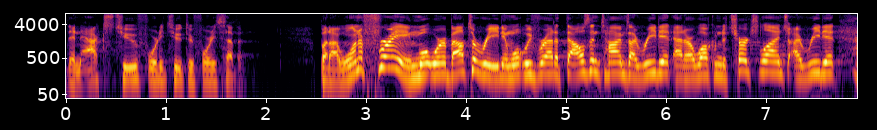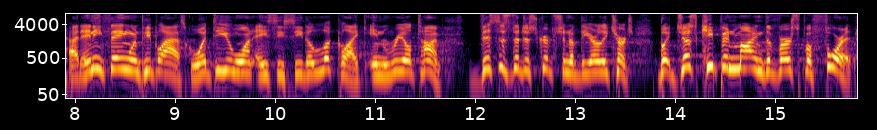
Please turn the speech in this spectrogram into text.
than Acts 2 42 through 47. But I want to frame what we're about to read and what we've read a thousand times. I read it at our Welcome to Church lunch. I read it at anything when people ask, What do you want ACC to look like in real time? This is the description of the early church. But just keep in mind the verse before it.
